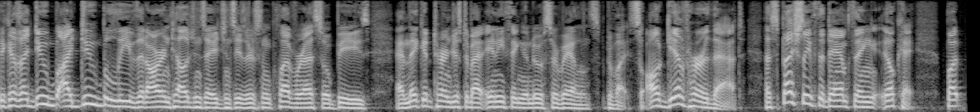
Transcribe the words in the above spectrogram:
because I do I do believe that our intelligence agencies are some clever SOBs and they could turn just about anything into a surveillance device. So I'll give her that, especially if the damn thing okay. But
